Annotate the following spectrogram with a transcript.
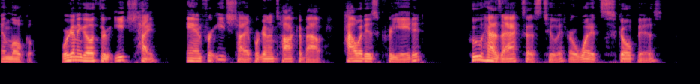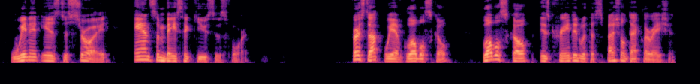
and local. We're going to go through each type, and for each type, we're going to talk about how it is created, who has access to it, or what its scope is, when it is destroyed, and some basic uses for it. First up, we have global scope. Global scope is created with a special declaration.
